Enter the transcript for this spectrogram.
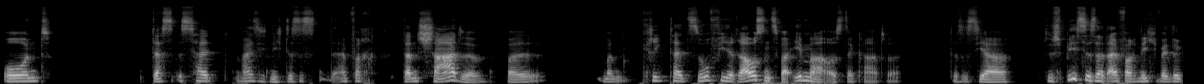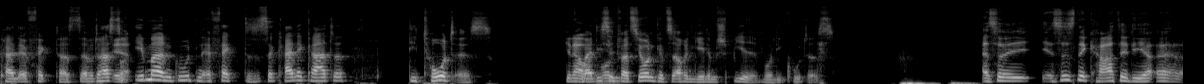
Und das ist halt, weiß ich nicht, das ist einfach dann schade, weil man kriegt halt so viel raus und zwar immer aus der Karte. Das ist ja, du spielst es halt einfach nicht, wenn du keinen Effekt hast. Aber du hast ja. doch immer einen guten Effekt. Das ist ja keine Karte, die tot ist. Genau. Weil die Situation gibt es auch in jedem Spiel, wo die gut ist. Also, es ist eine Karte, die äh,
